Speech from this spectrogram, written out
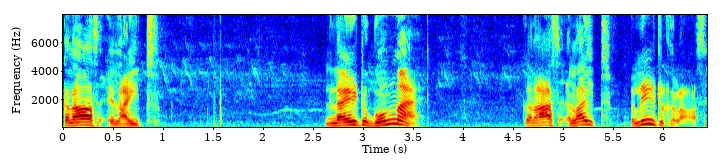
ਕਲਾਸ ਐਲਾਈਟ ਲਾਈਟ ਗੁੰਮ ਹੈ ਕਲਾਸ ਐਲਾਈਟ ਐਲੀਟ ਕਲਾਸ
